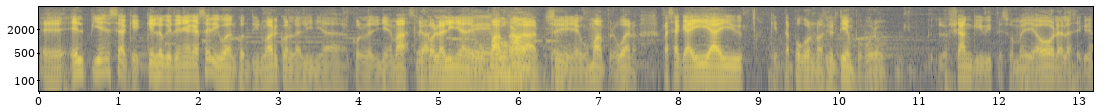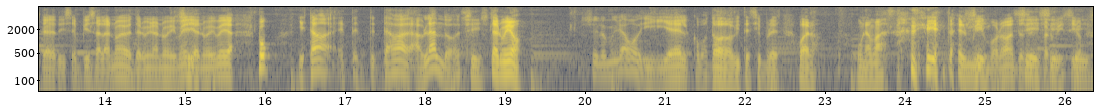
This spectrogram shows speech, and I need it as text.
eh, él piensa que qué es lo que tenía que hacer y bueno, continuar con la línea, con la línea de más, Claro. con la línea de De Guzmán, Guzmán, perdón, la línea de Guzmán, pero bueno, pasa que ahí hay, que tampoco nos dio el tiempo, eran- los yanquis, viste, son media hora, la secretaria te dice empieza a las nueve, termina a nueve y media, Sí. nueve y media, ¡pum! Y estaba, te, te estaba hablando, ¿eh? Sí. terminó. Entonces lo miramos y, y él, como todo, viste, siempre es, bueno, una más. y está el Sí. mismo, ¿no? Entonces sí, permitió. sí, sí,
